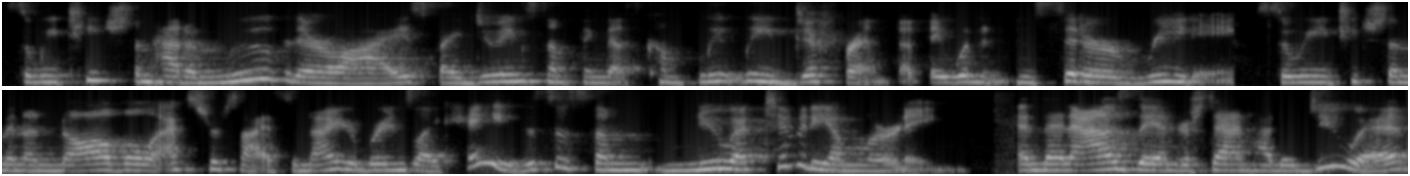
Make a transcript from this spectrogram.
So we teach them how to move their eyes by doing something that's completely different that they wouldn't consider reading. So we teach them in a novel exercise. So now your brain's like, hey, this is some new activity I'm learning. And then as they understand how to do it,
